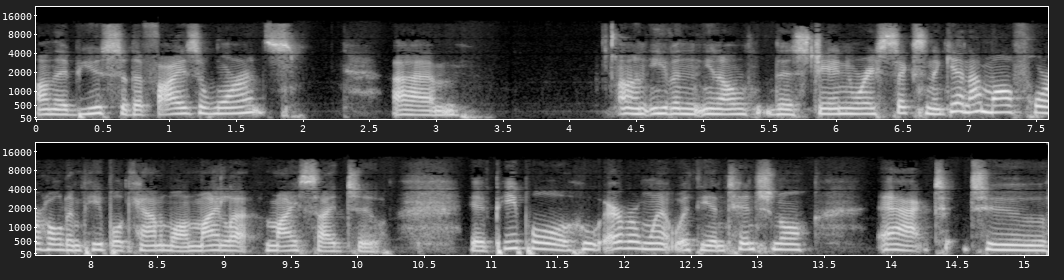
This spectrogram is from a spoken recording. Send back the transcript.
on the abuse of the FISA warrants. Um, on even you know this January 6th. And again, I'm all for holding people accountable on my le- my side too. If people, whoever went with the intentional act to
